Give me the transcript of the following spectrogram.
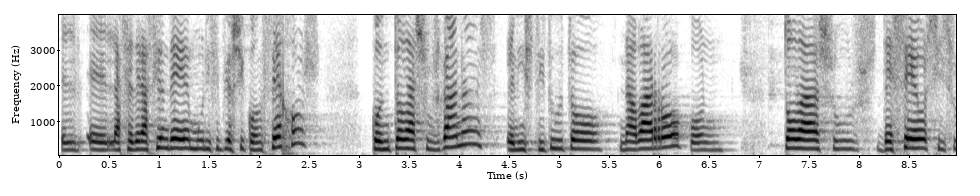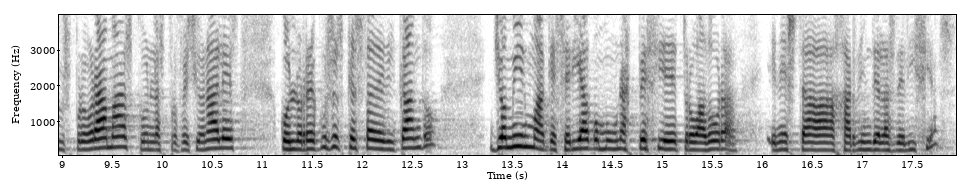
eh, la Federación de Municipios y Concejos, con todas sus ganas, el Instituto Navarro, con todos sus deseos y sus programas, con las profesionales, con los recursos que está dedicando. Yo misma, que sería como una especie de trovadora en esta Jardín de las Delicias,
